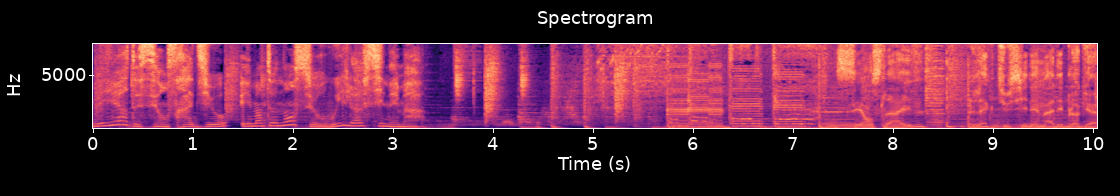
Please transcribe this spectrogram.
meilleur de séances radio est maintenant sur We Love Cinéma. Séance live, l'actu cinéma des blogueurs.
